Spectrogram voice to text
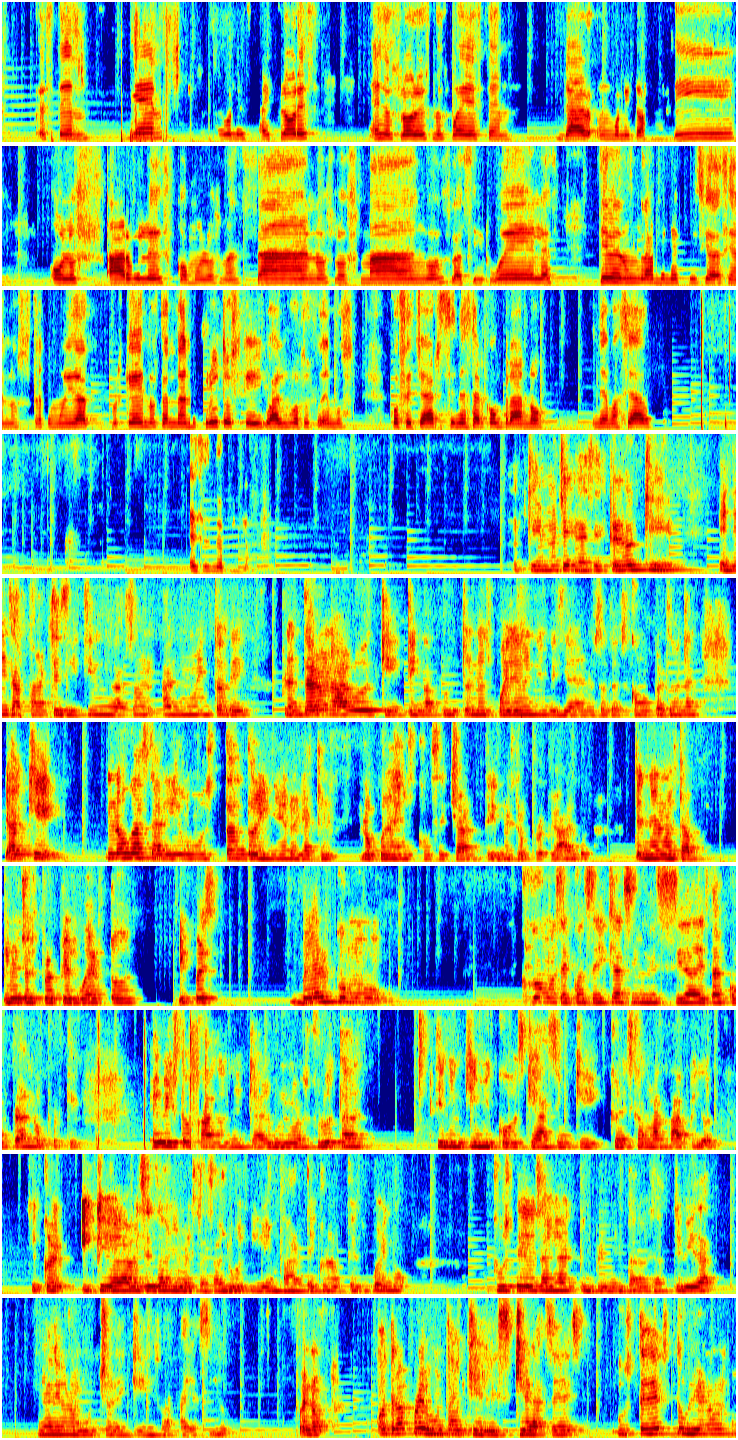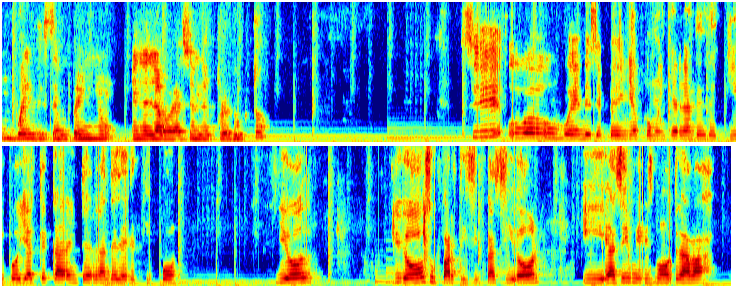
estén bien, hay flores, esas flores nos pueden este, dar un bonito jardín o los árboles como los manzanos, los mangos, las ciruelas, tienen un gran beneficio hacia nuestra comunidad porque nos están dando frutos que igual nosotros podemos cosechar sin estar comprando demasiado. Esa es mi opinión. Ok, muchas gracias. Creo que en esa parte sí tiene razón. Al momento de plantar un árbol que tenga frutos nos puede beneficiar a nosotros como personas, ya que no gastaríamos tanto dinero, ya que lo podemos cosechar de nuestro propio árbol, tener nuestra, nuestros propios huertos y pues ver cómo, cómo se cosecha sin necesidad de estar comprando, porque he visto casos de que algunas frutas tienen químicos que hacen que crezcan más rápido y que a veces dañan nuestra salud y en parte creo que es bueno que ustedes hayan implementado esa actividad. Me alegro mucho de que eso haya sido. Bueno, otra pregunta que les quiero hacer es, ¿ustedes tuvieron un buen desempeño en la elaboración del producto? Sí, hubo un buen desempeño como integrantes de equipo, ya que cada integrante del equipo dio, dio su participación y asimismo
